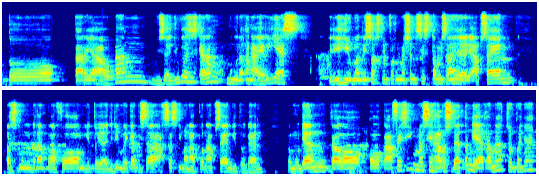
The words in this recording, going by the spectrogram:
untuk karyawan bisa juga sih. Sekarang menggunakan HRIS jadi Human Resource Information System misalnya dari absen harus menggunakan platform gitu ya. Jadi mereka bisa akses di mana pun absen gitu kan. Kemudian kalau kalau kafe sih masih harus datang ya karena contohnya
